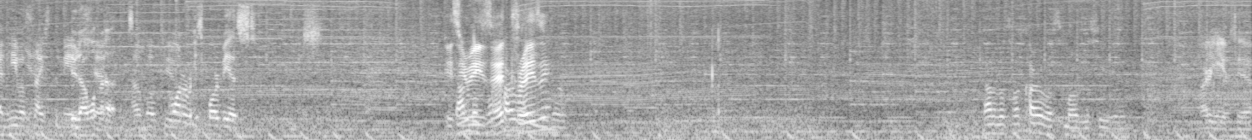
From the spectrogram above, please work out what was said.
And he was nice to me Dude, I wanna- How about? I want to race Morbius. Is he Carnivals, really that crazy? you in? What car was Morbius using? Are you too?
